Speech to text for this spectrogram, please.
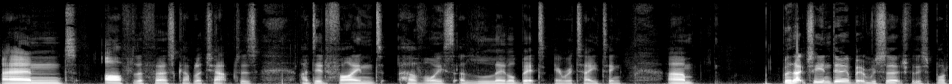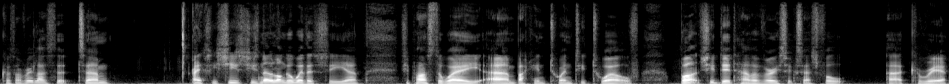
and after the first couple of chapters, I did find her voice a little bit irritating. Um, but actually, in doing a bit of research for this podcast, I realised that um, actually she's she's no longer with us. She uh, she passed away um, back in 2012, but she did have a very successful uh, career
